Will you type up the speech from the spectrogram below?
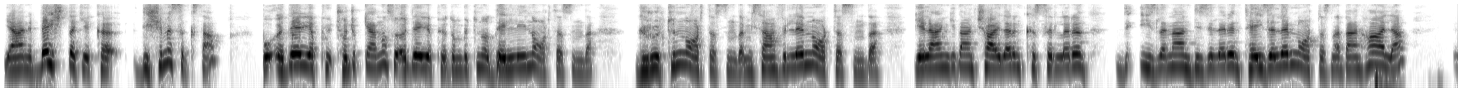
Yani 5 dakika dişimi sıksam bu ödev yapıyor çocukken nasıl ödev yapıyordum bütün o deliliğin ortasında gürültünün ortasında, misafirlerin ortasında, gelen giden çayların, kısırların, izlenen dizilerin, teyzelerin ortasında ben hala e,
